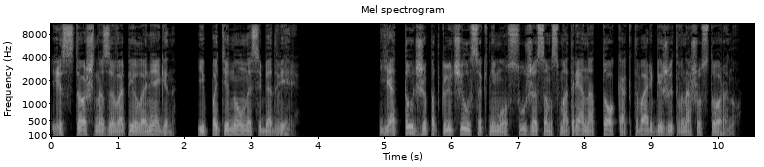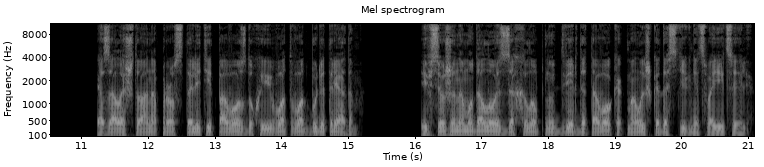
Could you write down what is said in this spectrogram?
Истошно завопил Онегин и потянул на себя дверь. Я тут же подключился к нему, с ужасом смотря на то, как тварь бежит в нашу сторону. Казалось, что она просто летит по воздуху и вот-вот будет рядом. И все же нам удалось захлопнуть дверь до того, как малышка достигнет своей цели.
